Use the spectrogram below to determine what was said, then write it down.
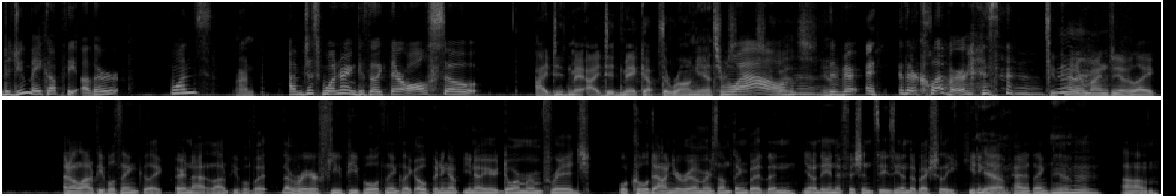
Did you make up the other ones? I'm, I'm just wondering because like they're all so I did make I did make up the wrong answers. in this wow. quiz. Yeah. They're very, they're clever. It kind of reminds me of like, I know a lot of people think like, or not a lot of people, but a rare few people think like opening up, you know, your dorm room fridge will cool down your room or something, but then you know the inefficiencies you end up actually heating Yeah. up, kind of thing. Yeah. Um,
